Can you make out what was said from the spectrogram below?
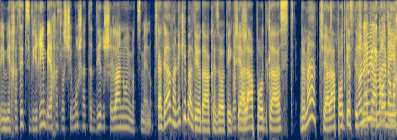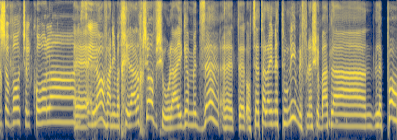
הם יחסית סבירים ביחס לשימוש התדיר שלנו עם עצמנו. אגב, אני קיבלתי הודעה כזאת, כשעלה הפודקאסט, באמת, כשעלה הפודקאסט לא לפני נעים לי כמה לקרוא את ימים. המחשבות של כל אה, הנושאים. לא, ואני מתחילה לחשוב שאולי גם את זה, אה, הוצאת עליי נתונים לפני שבאת לפה,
